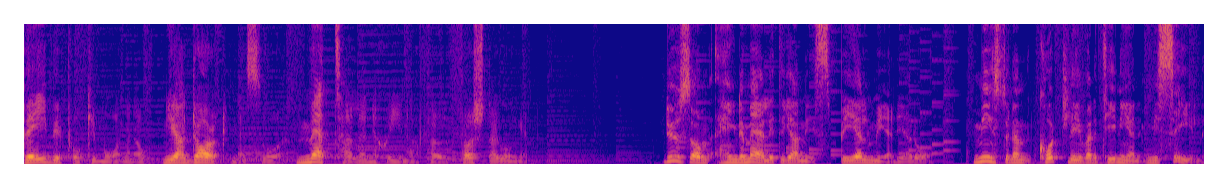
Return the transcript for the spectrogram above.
Baby-Pokémonerna och nya Darkness och Metal-energierna för första gången. Du som hängde med lite grann i spelmedia då. Minns du den kortlivade tidningen Missil?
